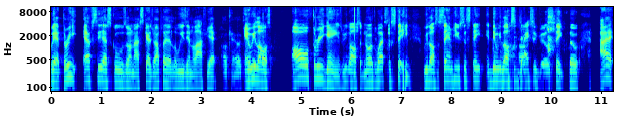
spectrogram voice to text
We had three FCS schools on our schedule. I played at Louisiana Lafayette. Okay, okay. And we lost all three games. We lost to Northwestern State, we lost to Sam Houston State, and then we lost to uh-huh. Jacksonville State. So I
